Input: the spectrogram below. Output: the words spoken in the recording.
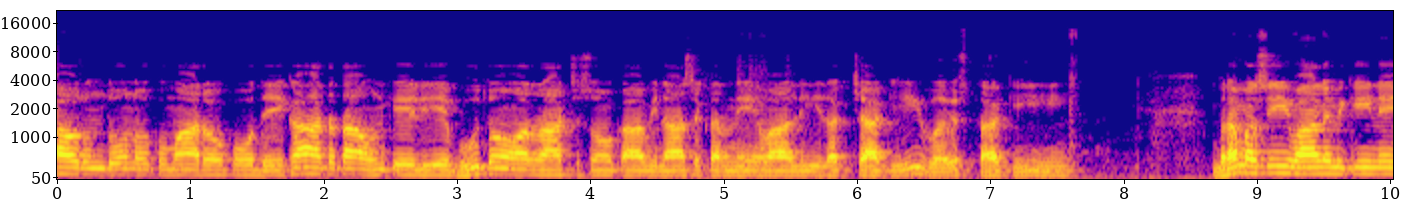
और उन दोनों कुमारों को देखा तथा उनके लिए भूतों और राक्षसों का विनाश करने वाली रक्षा की व्यवस्था की। ब्रह्मषि वाल्मीकि ने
